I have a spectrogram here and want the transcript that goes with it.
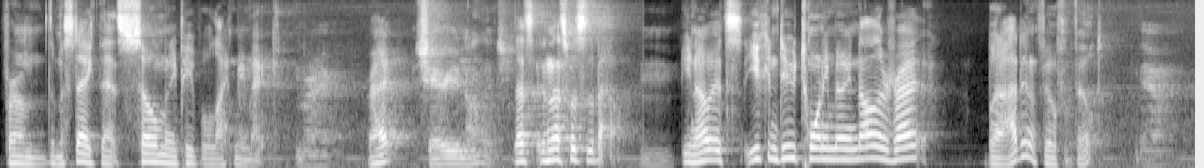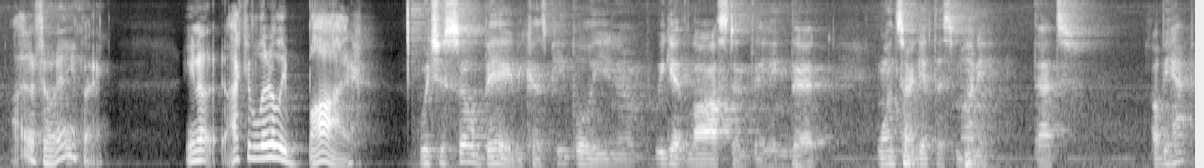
from the mistake that so many people like me make. Right. Right. Share your knowledge. That's and that's what it's about. Mm-hmm. You know, it's you can do twenty million dollars, right? But I didn't feel fulfilled. Yeah. I didn't feel anything. You know, I could literally buy. Which is so big because people, you know, we get lost in thinking that once I get this money, that's I'll be happy.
